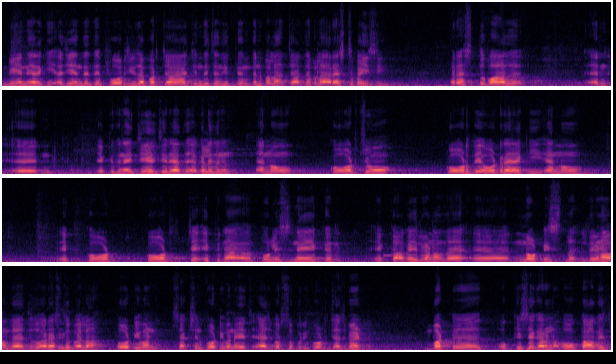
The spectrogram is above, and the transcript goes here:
ਮੇਨ ਇਹ ਹੈ ਕਿ ਅਜੇ ਇਹਦੇ ਤੇ 4G ਦਾ ਪਰਚਾ ਹੋਇਆ ਜਿੰਦੇ ਚੰਦੀ ਤਿੰਨ ਦਿਨ ਪਹਿਲਾਂ, ਚਾਰ ਦਿਨ ਪਹਿਲਾਂ ਅਰੈਸਟ ਪਈ ਸੀ। ਅਰੈਸਟ ਤੋਂ ਬਾਅਦ ਇੱਕ ਦਿਨ ਇਹ ਜੇਲ੍ਹ 'ਚ ਰਿਹਾ ਤੇ ਅਗਲੇ ਦਿਨ ਇਹਨੂੰ ਕੋਰਟ 'ਚੋਂ, ਕੋਰਟ ਦੇ ਆਰਡਰ ਹੈ ਕਿ ਇਹਨੂੰ ਇੱਕ ਕੋਰਟ ਕੋਰਟ 'ਚ ਇੱਕ ਨਾ ਪੁਲਿਸ ਨੇ ਇੱਕ ਇੱਕ ਕਾਗਜ਼ ਲੈਣਾ ਹੁੰਦਾ ਨੋਟਿਸ ਦੇਣਾ ਹੁੰਦਾ ਹੈ ਜਦੋਂ ਅਰੈਸਟ ਤੋਂ ਪਹਿਲਾਂ 41 section 41 H as per supreme court judgement but ਉਹ ਕਿਸੇ ਕਾਰਨ ਉਹ ਕਾਗਜ਼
